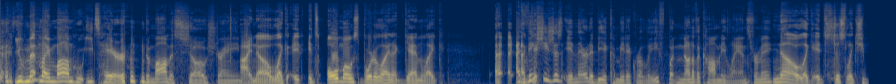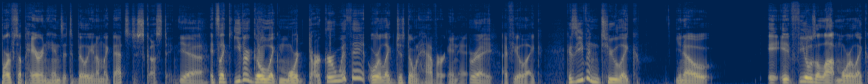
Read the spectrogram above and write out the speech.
You've met my mom who eats hair. the mom is so strange. I know, like it, it's almost borderline again. Like I, I, I I think get- she's just in there to be a comedic relief, but none of the comedy lands for me. no, like it's just like she barfs up hair and hands it to Billy, and I'm like, that's disgusting. Yeah. It's like either go like more darker with it, or like just don't have her in it. Right. I feel like because even too like you know it, it feels a lot more like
